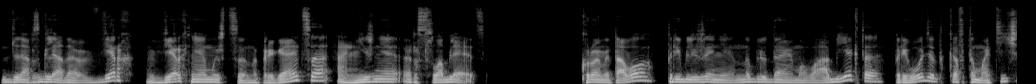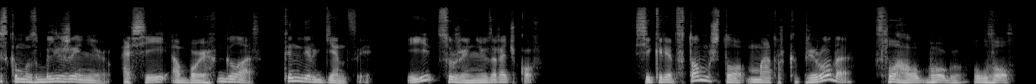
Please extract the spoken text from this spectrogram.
Для взгляда вверх верхняя мышца напрягается, а нижняя расслабляется. Кроме того, приближение наблюдаемого объекта приводит к автоматическому сближению осей обоих глаз, конвергенции и сужению зрачков. Секрет в том, что матушка природа, слава богу, лол,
